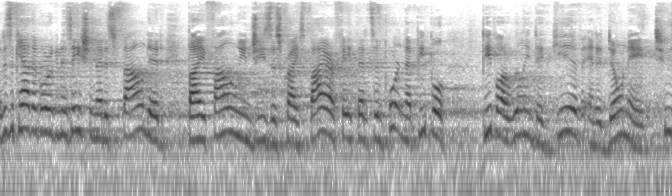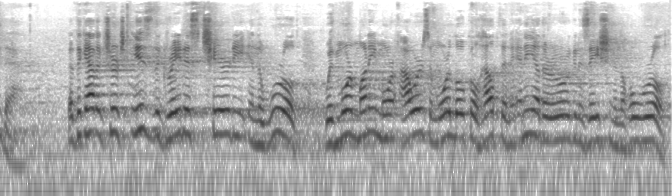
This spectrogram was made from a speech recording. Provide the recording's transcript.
It is a Catholic organization that is founded by following Jesus Christ, by our faith, that it's important that people, people are willing to give and to donate to that. That the Catholic Church is the greatest charity in the world, with more money, more hours, and more local help than any other organization in the whole world.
